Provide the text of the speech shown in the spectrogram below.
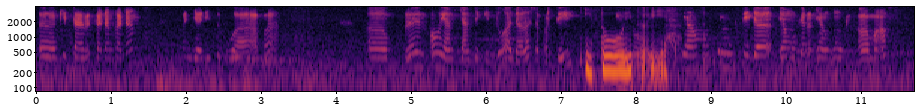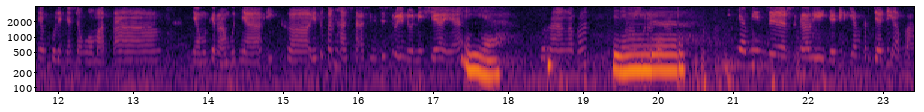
eh, kita kadang-kadang menjadi sebuah apa eh, brand oh yang cantik itu adalah seperti Itu itu. iya. yang mungkin tidak yang mungkin yang mungkin eh, maaf yang kulitnya sawo matang yang mungkin rambutnya ikal itu kan khas asli justru Indonesia ya. Iya. kurang apa? Jadi Eh, minder. ya minder sekali. Jadi yang terjadi apa?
